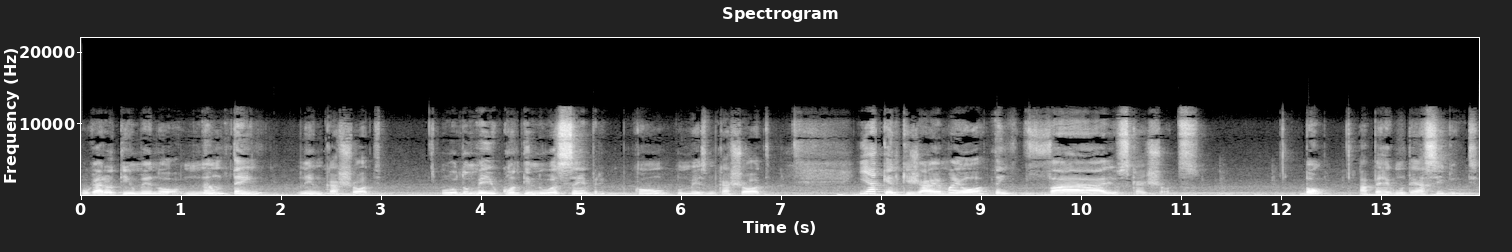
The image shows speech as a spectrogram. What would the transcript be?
o garotinho menor não tem nenhum caixote, o do meio continua sempre com o mesmo caixote, e aquele que já é maior tem vários caixotes. Bom, a pergunta é a seguinte:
